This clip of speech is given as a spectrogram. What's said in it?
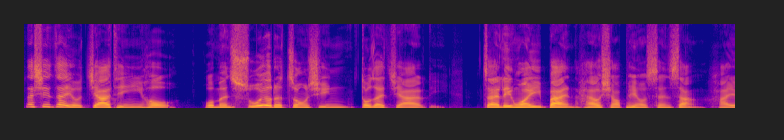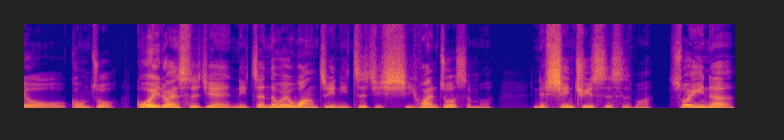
那现在有家庭以后，我们所有的重心都在家里，在另外一半还有小朋友身上，还有工作。过一段时间，你真的会忘记你自己喜欢做什么，你的兴趣是什么。所以呢，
